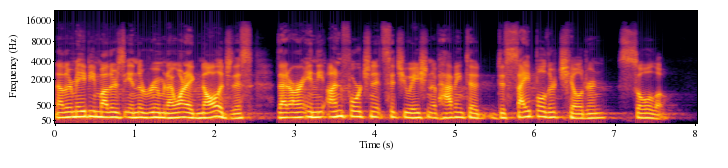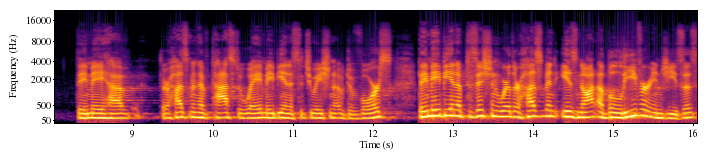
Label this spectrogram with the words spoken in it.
Now, there may be mothers in the room, and I want to acknowledge this, that are in the unfortunate situation of having to disciple their children solo. They may have their husband have passed away, may be in a situation of divorce. They may be in a position where their husband is not a believer in Jesus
